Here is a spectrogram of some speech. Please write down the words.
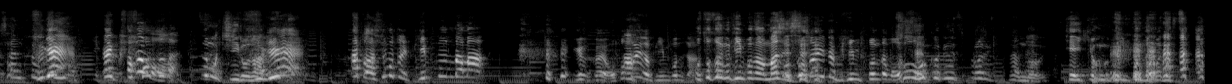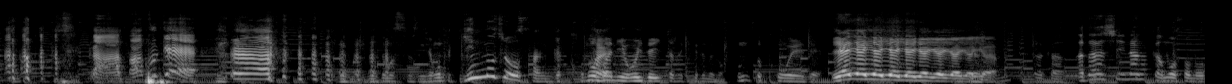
すげえ。黄色だすげえ。あと足元にピンポン玉。これ一昨日のピンポンじゃん。一昨日のピンポン玉マジです一昨日のピンポン玉落ちてる東北ルーツプロジェクトさんの提供のピンポン玉です片付け。いやでもすみません本当銀之丞さんがこの場においでいただけるのが本当光栄で、いやいやいやいやいやいやいやいやいやいや。なんか新しいなんかもうその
